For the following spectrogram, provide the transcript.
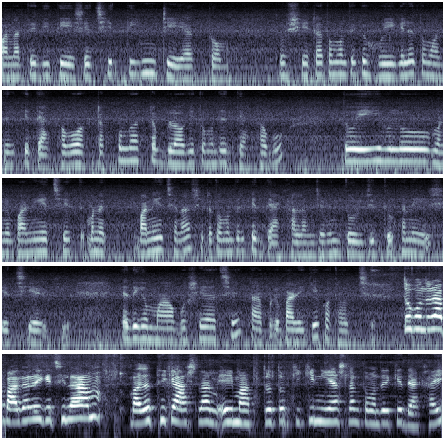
বানাতে দিতে এসেছি তিনটে একদম। তো সেটা তোমাদেরকে হয়ে গেলে তোমাদেরকে দেখাবো একটা, কোনো একটা ব্লগে তোমাদের দেখাবো। তো এই হলো মানে বানিয়েছে মানে বানিয়েছে না, সেটা তোমাদেরকে দেখালাম যে আমি দর্জির দোকানে এসেছি আর কি। এদিকে মা বসে আছে, তারপরে বাড়ি গিয়ে কথা হচ্ছে। তো বন্ধুরা, বাজারে গেছিলাম, বাজার থেকে আসলাম, এই মাত্র তো কি কি নিয়ে আসলাম তোমাদেরকে দেখাই।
